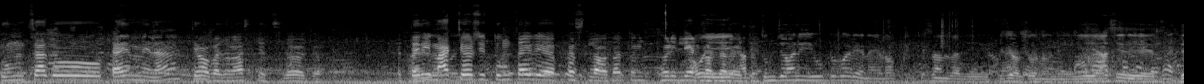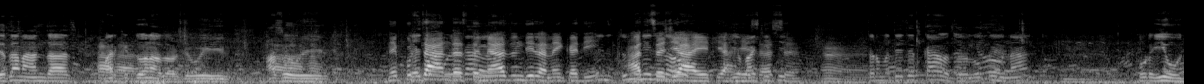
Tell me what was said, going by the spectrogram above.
तुमचा जो टाइम आहे ना तेव्हा बाजार असतेच जवळजवळ. तरी मागच्या वर्षी तुमचाही फसला होता तुम्ही थोडी लेट आता होते. तुमचे आणि युट्यूबर आहे ना डॉक्टर किसान झाले तुझ्या सोनवणे हे असे हे देताना अंदाज. मार्केट दोन हजारचे होईल असं होईल नाही पुढचा त्याच्यामुळे अंदाज तर काय मी होईल? अजून दिला नाही कधी नाही, तुम्ही नाही आजचं जे. आहे ते हे आहे बाकीचे. असं हां. तर मग त्याच्यात काय होतं लोक आहे ना थोडं हे होऊन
